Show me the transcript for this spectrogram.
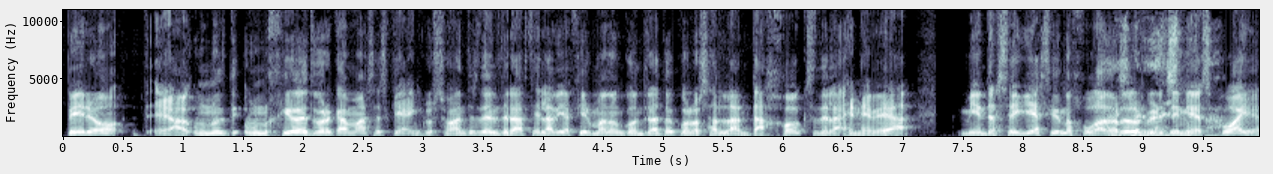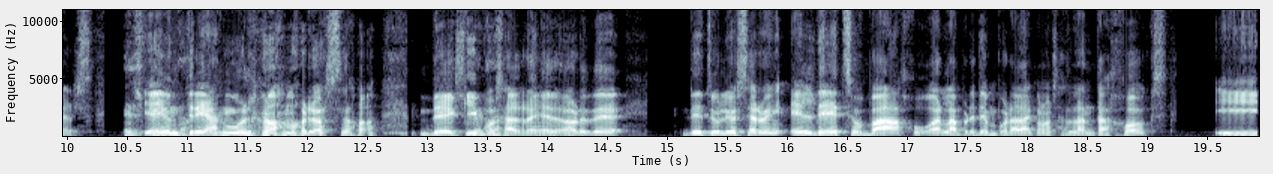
Pero eh, un, giro de tuerca más es que incluso antes del draft él había firmado un contrato con los Atlanta Hawks de la NBA, mientras seguía siendo jugador de los Virginia Squires. y hay un triángulo amoroso de equipos alrededor de, de Tulio Serving. Él, de hecho, va a jugar la pretemporada con los Atlanta Hawks y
